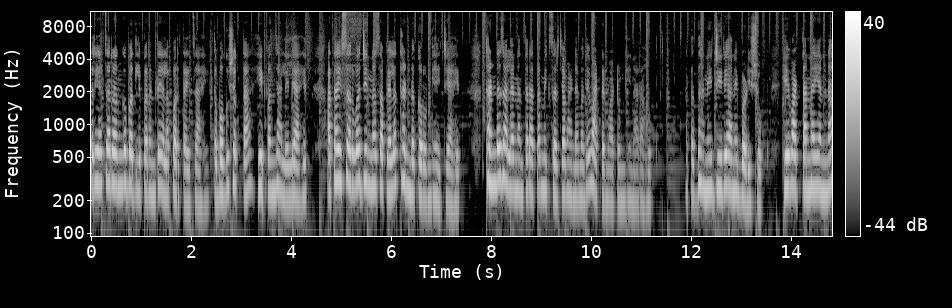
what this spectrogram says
तर याचा रंग बदलेपर्यंत याला परतायचं आहे. तर बघू शकता हे पण झालेले आहेत. आता हे सर्व जिन्नस आपल्याला थंड करून घ्यायचे आहेत. थंड झाल्यानंतर आता मिक्सरच्या भांड्यामध्ये वाटण वाटून घेणार आहोत. आता धने जिरे आणि बडीशोप. हे वाटताना यांना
